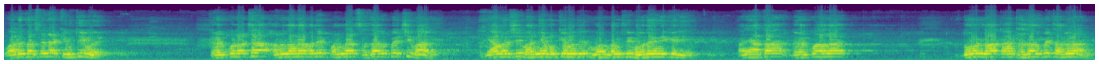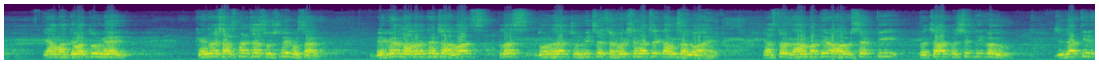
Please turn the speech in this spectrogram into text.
वाढत असलेल्या किमतीमुळे घरकुलाच्या अनुदानामध्ये पन्नास हजार रुपयाची वाढ यावर्षी माननीय मुख्यमंत्री म- मंत्री महोदयांनी केली. आणि आता घरकुळाला दोन लाख आठ हजार रुपये अनुदान या माध्यमातून मिळेल. केंद्र शासनाच्या सूचनेनुसार बेघर लाभार्थ्यांचा आवाज प्लस दोन हजार चोवीसचे सर्वेक्षणाचे काम चालू आहे. यास्तव ग्रामपातळीवर आवश्यक ती प्रचार प्रसिद्धी करून जिल्ह्यातील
